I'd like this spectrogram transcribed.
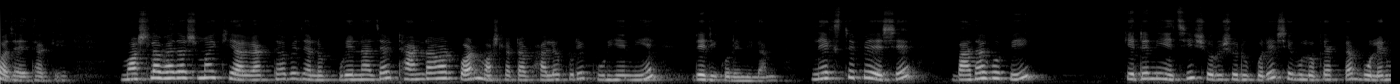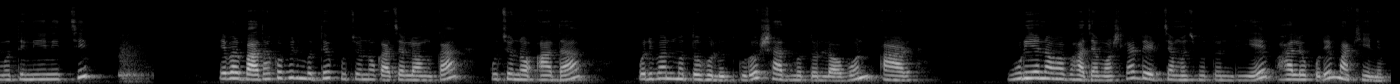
বজায় থাকে। মশলা ভাজার সময় খেয়াল রাখতে হবে যেন পুড়ে না যায়। ঠান্ডা হওয়ার পর মশলাটা ভালো করে কুড়িয়ে নিয়ে রেডি করে নিলাম। নেক্সট স্টেপে এসে বাঁধাকপি কেটে নিয়েছি সরু সরু করে, সেগুলোকে একটা বোলের মধ্যে নিয়ে নিচ্ছি। এবার বাঁধাকপির মধ্যে কুচনো কাঁচা লঙ্কা, কুচনো আদা, পরিমাণ মতো হলুদ গুঁড়ো, স্বাদ মতো লবণ আর গুঁড়িয়ে নেওয়া ভাজা মশলা দেড় চামচ মতন দিয়ে ভালো করে মাখিয়ে নেব।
